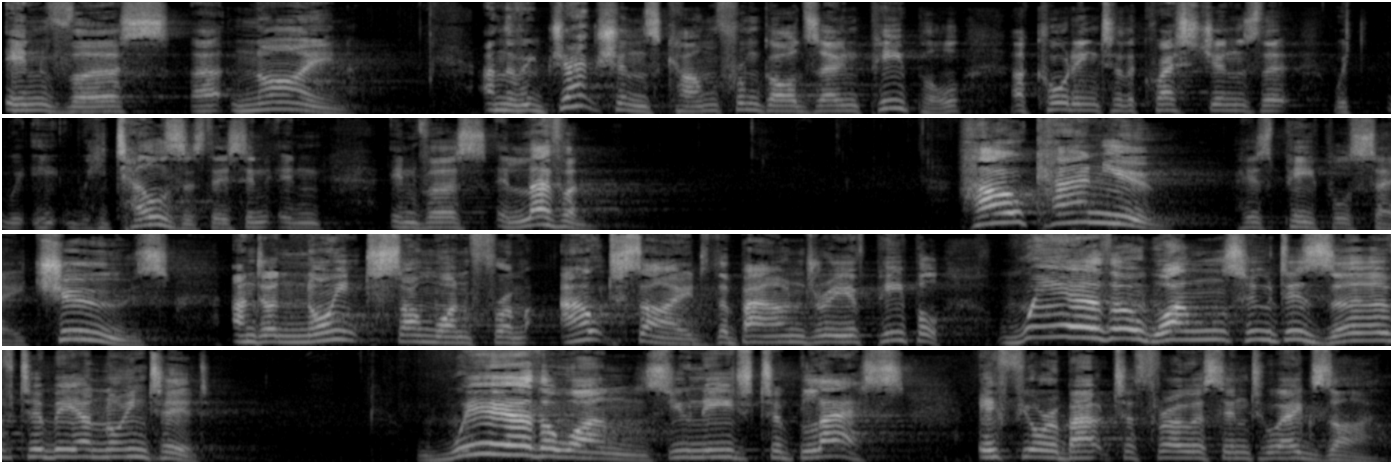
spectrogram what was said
in verse uh, 9. And the rejections come from God's own people, according to the questions that we, we, he tells us this in, in, in verse 11. How can you, his people say, choose and anoint someone from outside the boundary of people? We're the ones who deserve to be anointed. We're the ones you need to bless if you're about to throw us into exile.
